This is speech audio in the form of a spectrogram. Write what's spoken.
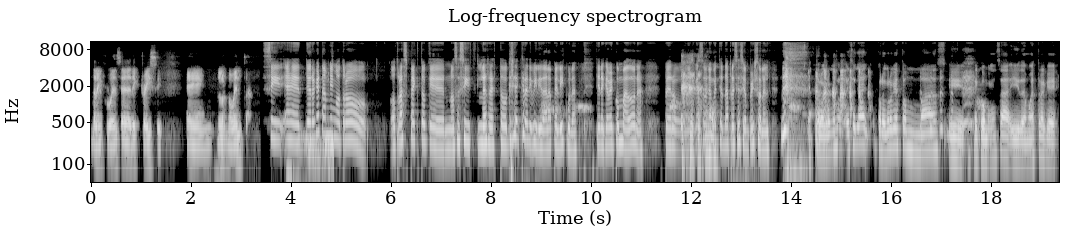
la influencia de Dick Tracy en los 90. Sí, eh, yo creo que también otro, otro aspecto que no sé si le restó credibilidad a la película tiene que ver con Madonna pero creo que es una cuestión de apreciación personal. pero creo que eso, ya, pero creo que esto más y se comienza y demuestra que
